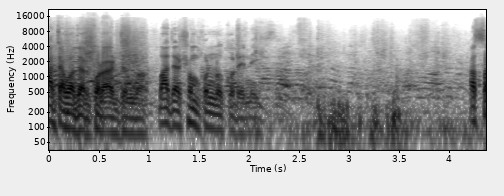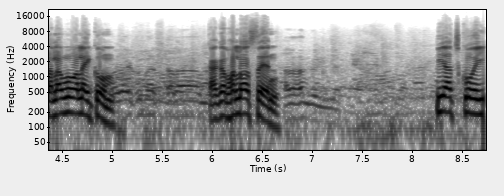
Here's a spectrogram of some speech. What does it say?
কাঁচা বাজার করার জন্য। বাজার সম্পন্ন করে নেই। আসসালামু আলাইকুম। কাকা, ভালো আছেন? পেঁয়াজ কই?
